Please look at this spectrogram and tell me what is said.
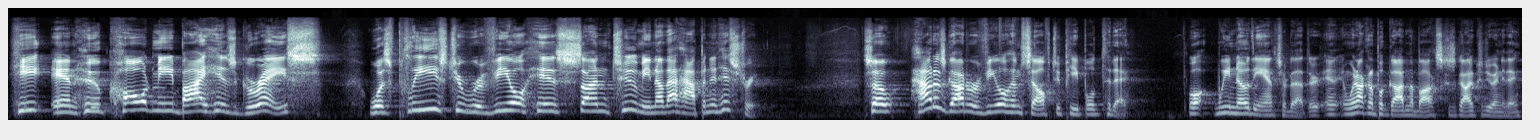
he and who called me by his grace was pleased to reveal his son to me. Now that happened in history. So, how does God reveal himself to people today? Well, we know the answer to that. And we're not going to put God in the box because God could do anything.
